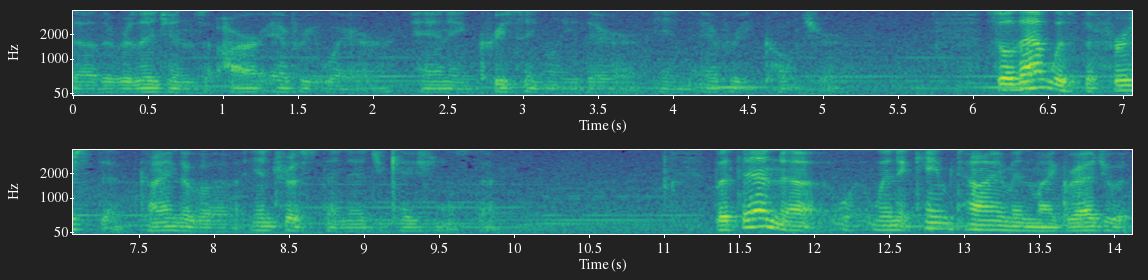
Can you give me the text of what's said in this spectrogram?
uh, the religions are everywhere and increasingly they're in every culture. So that was the first step, kind of an interest and educational step. But then, uh, when it came time in my graduate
